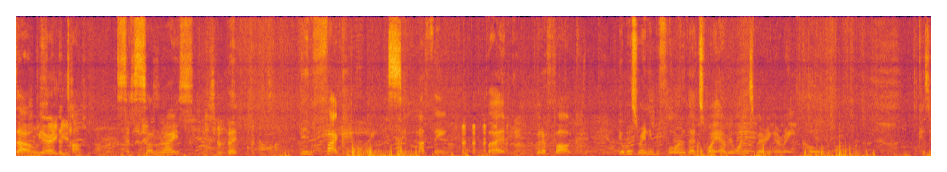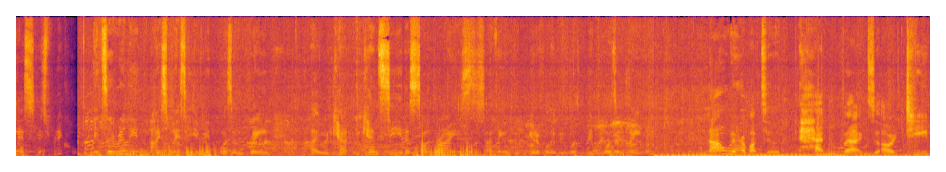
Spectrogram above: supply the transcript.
So we are at the top. See the sunrise, but in fact we see nothing but but a fog. It was raining before, that's why everyone is wearing a raincoat. Cause it's it's pretty cool. It's a really nice place. If it wasn't rain, like we can't we can see the sunrise. I think it would be beautiful if it was it wasn't rain. Now we're about to head back to our jeep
